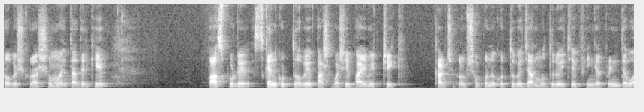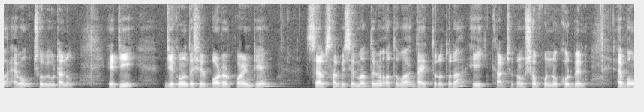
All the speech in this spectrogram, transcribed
প্রবেশ করার সময় তাদেরকে পাসপোর্টের স্ক্যান করতে হবে, পাশাপাশি বায়োমেট্রিক কার্যক্রম সম্পন্ন করতে হবে, যার মধ্যে রয়েছে ফিঙ্গারপ্রিন্ট দেওয়া এবং ছবি ওঠানো। এটি যে কোনো দেশের বর্ডার পয়েন্টে সেলফ সার্ভিসের মাধ্যমে অথবা দায়িত্বরতরা এই কার্যক্রম সম্পন্ন করবেন। এবং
